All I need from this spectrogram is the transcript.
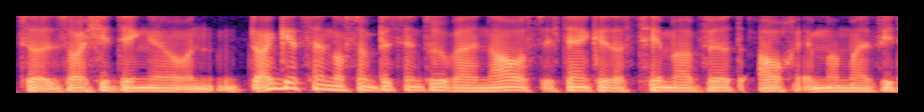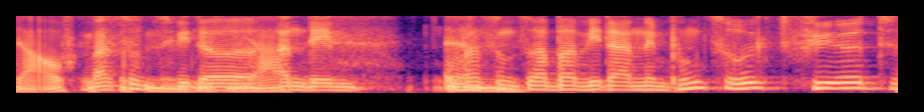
so, solche Dinge und da geht's dann noch so ein bisschen drüber darüber hinaus, ich denke, das Thema wird auch immer mal wieder aufgegriffen. Was uns wieder an dem was ähm, uns aber wieder an den Punkt zurückführt,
